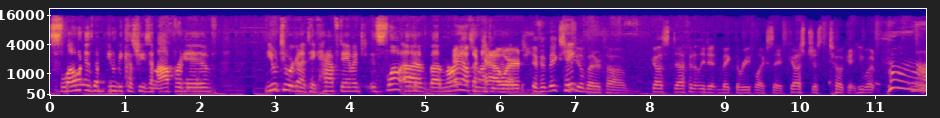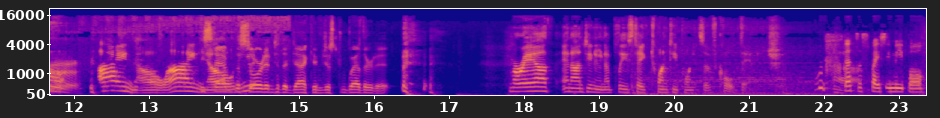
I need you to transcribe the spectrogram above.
Sloan is immune because she's an operative. You two are going to take half damage. Is Sloan, uh, uh, Mariah a coward. If it makes you feel better, Tom, Gus definitely didn't make the reflex save. Gus just took it. He went. I know, I know. He stabbed the sword into the deck and just weathered it. Morayoth and Auntie Nuna, please take 20 points of cold damage. Oof, that's a spicy meatball.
